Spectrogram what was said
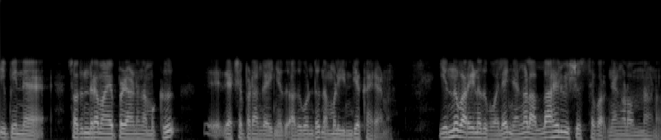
ഈ പിന്നെ സ്വതന്ത്രമായപ്പോഴാണ് നമുക്ക് രക്ഷപ്പെടാൻ കഴിഞ്ഞത്. അതുകൊണ്ട് നമ്മൾ ഇന്ത്യക്കാരാണ്. എന്ന് പറയുന്നത് പോലെ ഞങ്ങൾ അള്ളാഹുവിൽ വിശ്വസിച്ചവർ ഞങ്ങൾ ഒന്നാണ്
